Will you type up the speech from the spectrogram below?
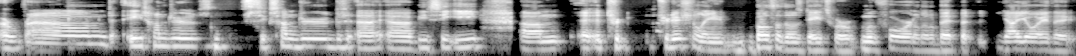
around 800, 600 uh, uh BCE. Um, tr- traditionally, both of those dates were moved forward a little bit, but Yayoi, the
